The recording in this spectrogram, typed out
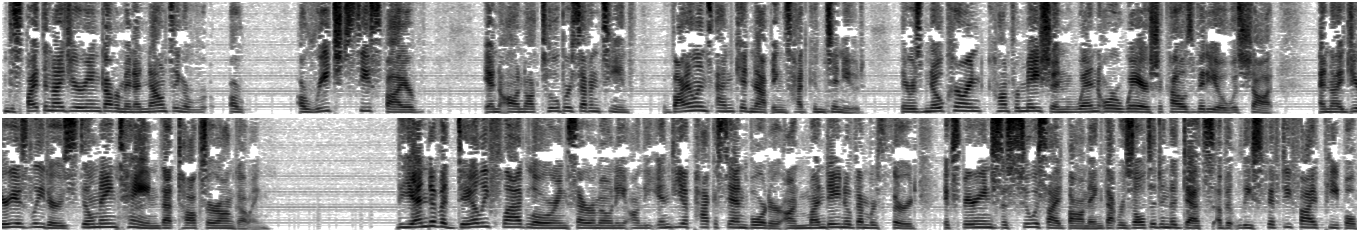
Despite the Nigerian government announcing a, a, a reached ceasefire in, on October 17th, violence and kidnappings had continued. There is no current confirmation when or where Shekau's video was shot, and Nigeria's leaders still maintain that talks are ongoing. The end of a daily flag lowering ceremony on the India Pakistan border on Monday, November 3rd, experienced a suicide bombing that resulted in the deaths of at least 55 people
